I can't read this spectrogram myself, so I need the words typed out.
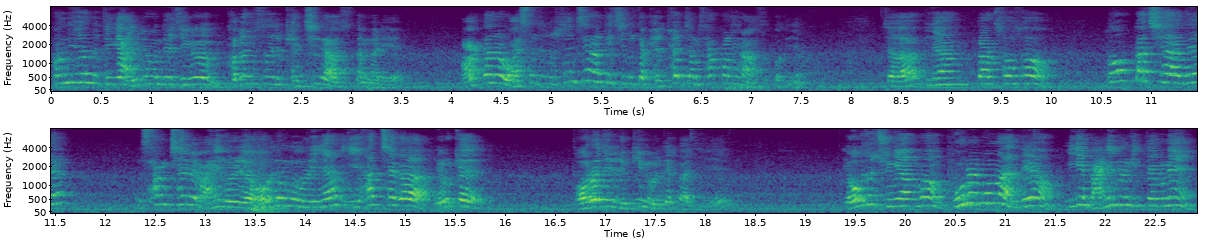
컨디션도 되게 안 좋은데 지금 가볍게 써서 107 나왔었단 말이에요. 아까는 왔을 때도 쌩쌩할 때 치니까 108.4까지 나왔었거든요. 자, 그냥 딱 서서 똑같이 하되 상체를 많이 돌려요. 어느 정도 돌리냐? 이 하체가 이렇게 벌어질 느낌이 올 때까지. 여기서 중요한 건 볼을 보면 안 돼요. 이게 많이 돌기 때문에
